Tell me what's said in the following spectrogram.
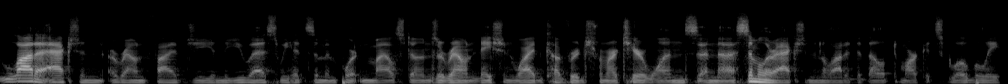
lot of action around 5G in the US. We hit some important milestones around nationwide coverage from our tier ones and uh, similar action in a lot of developed markets globally.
